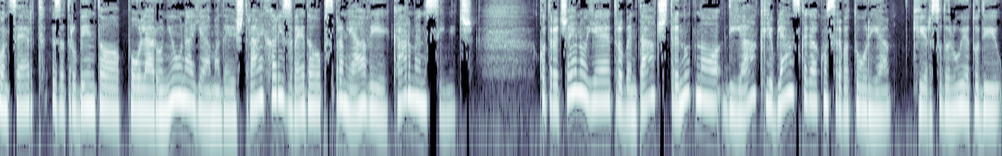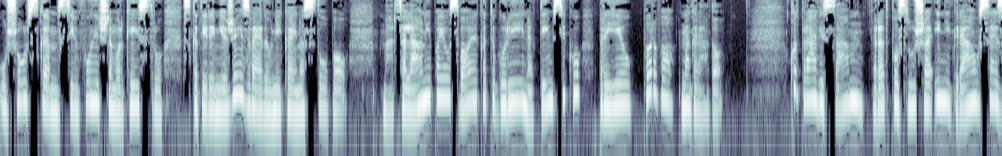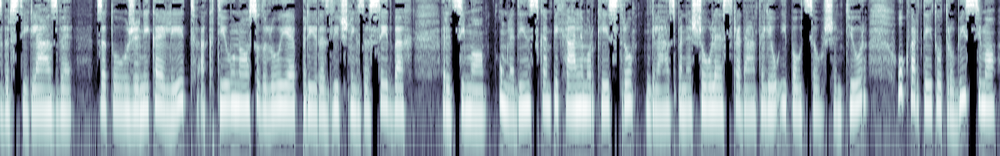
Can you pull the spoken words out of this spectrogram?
Koncert za trubento Pola Ronjuna je Amadej Štrajhar izvedel ob spremljavi Carmen Simič. Kot rečeno, je trubentač trenutno dijak Ljubljanskega konservatorija, kjer sodeluje tudi v šolskem simfoničnem orkestru, s katerim je že izvedel nekaj nastopov. Marca lani pa je v svoji kategoriji na Temsiku prejel prvo nagrado. Kot pravi sam, rad posluša in igra vse zvrsti glasbe zato že nekaj let aktivno sodeluje pri različnih zasedbah, recimo v Mladinskem pihalnem orkestru glasbene šole skladateljev Ipovcev Šentjur, v kvartetu Trobissimo,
